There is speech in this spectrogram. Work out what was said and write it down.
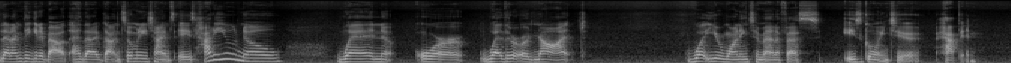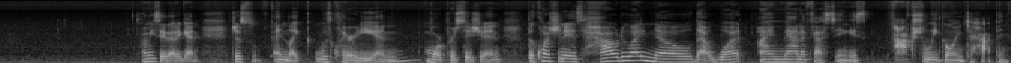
that I'm thinking about uh, that I've gotten so many times is how do you know when or whether or not what you're wanting to manifest is going to happen? Let me say that again, just and like with clarity and more precision. The question is how do I know that what I'm manifesting is actually going to happen?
